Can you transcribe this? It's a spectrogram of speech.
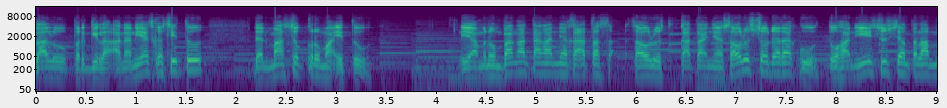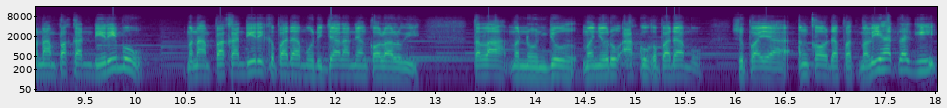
Lalu pergilah Ananias ke situ dan masuk ke rumah itu ia menumpangkan tangannya ke atas Saulus. Katanya, Saulus saudaraku, Tuhan Yesus yang telah menampakkan dirimu, menampakkan diri kepadamu di jalan yang kau lalui, telah menunjuk, menyuruh aku kepadamu, supaya engkau dapat melihat lagi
